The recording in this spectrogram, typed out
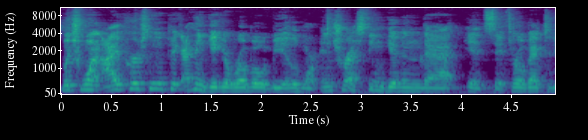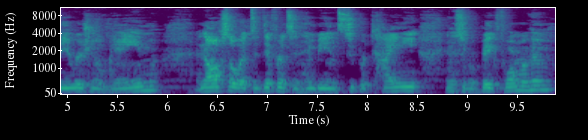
Which one I personally would pick? I think Giga Robo would be a little more interesting, given that it's a throwback to the original game, and also it's a difference in him being super tiny and a super big form of him.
